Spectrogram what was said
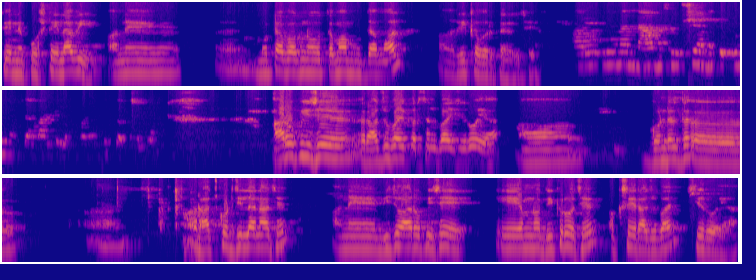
તેને પોસ્ટે લાવી અને મોટાભાગનો તમામ મુદ્દામાલ રિકવર કરેલ છે? આરોપી છે રાજુભાઈ કરશનભાઈ શિરોયા ગોંડલ રાજકોટ જિલ્લાના છે. અને બીજો આરોપી છે એ એમનો દીકરો છે અક્ષય રાજુભાઈ શિરોયા.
